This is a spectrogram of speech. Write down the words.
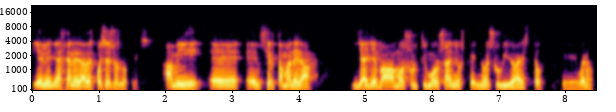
y, en líneas generales, pues eso es lo que es. A mí, eh, en cierta manera, ya llevábamos últimos años que no he subido a esto, que bueno,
